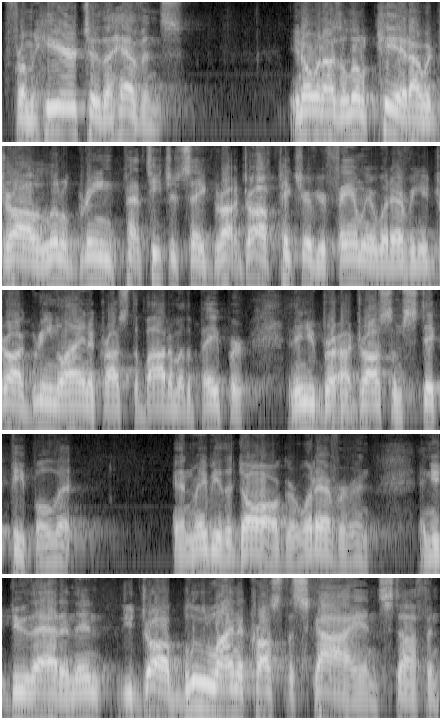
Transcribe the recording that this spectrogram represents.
From here to the heavens. You know, when I was a little kid, I would draw a little green, teachers say, draw, draw a picture of your family or whatever. You draw a green line across the bottom of the paper. And then you draw some stick people that and maybe the dog or whatever. And, and you do that and then you draw a blue line across the sky and stuff. And,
